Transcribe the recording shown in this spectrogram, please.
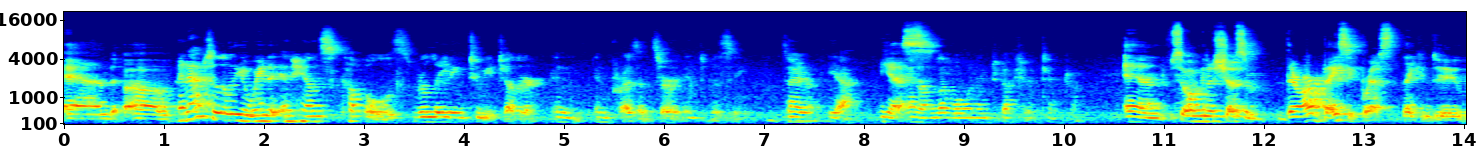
And um, And absolutely a way to enhance couples relating to each other in, in presence or intimacy. So yeah, yes. and a level one introduction to tantra. And so I'm going to show some, there are basic breaths that they can do.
